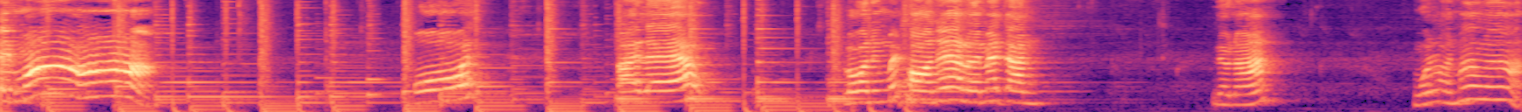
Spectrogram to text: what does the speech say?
ร่อยมากอะโอ๊ยตายแล้ว โลนึงไม่พอแน่เลยแม่จัน เดี๋ยวนะหัวอร่อยมากเลยอะ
